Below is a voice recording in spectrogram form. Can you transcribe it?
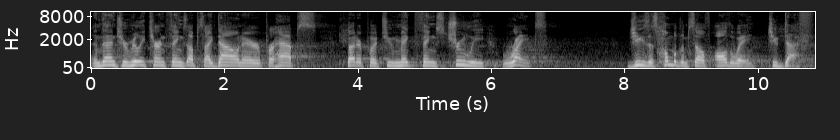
And then to really turn things upside down, or perhaps better put, to make things truly right, Jesus humbled himself all the way to death,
